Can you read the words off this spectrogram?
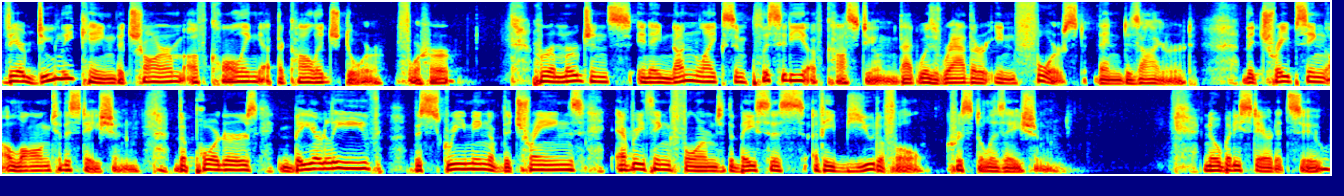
There duly came the charm of calling at the college door for her. Her emergence in a nun like simplicity of costume that was rather enforced than desired. The traipsing along to the station, the porter's bear leave, the screaming of the trains, everything formed the basis of a beautiful crystallization. Nobody stared at Sue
